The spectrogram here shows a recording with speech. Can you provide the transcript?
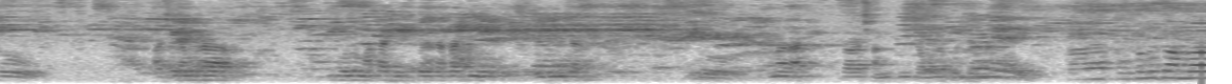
তো আজকে আমরা কী বলব মাথা হিট করে থাকার দিন এই দিনটা তো ওনার আত্মা শান্তি কামনা আহ, প্রথমে তো আমরা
